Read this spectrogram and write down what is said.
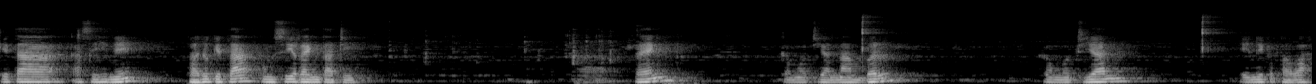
kita kasih ini baru kita fungsi rank tadi. Rank kemudian number kemudian ini ke bawah.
